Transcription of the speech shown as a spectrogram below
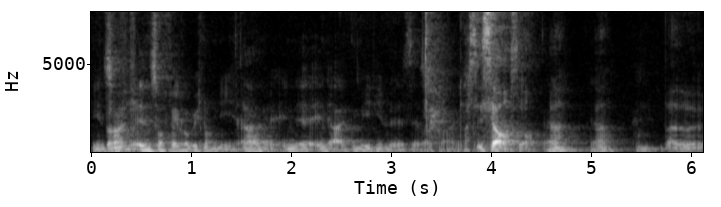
In, Software, in Software glaube ich noch nie. Ja. Äh, in, der, in der alten Medienwelt sehr wahrscheinlich. Das ist ja auch so. Ja, ja. Und, also,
